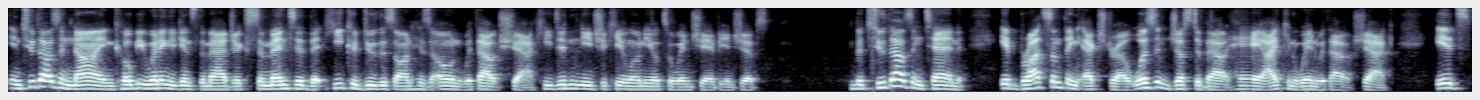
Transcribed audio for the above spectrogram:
in 2009, Kobe winning against the Magic cemented that he could do this on his own without Shaq. He didn't need Shaquille O'Neal to win championships. But 2010, it brought something extra. It wasn't just about, hey, I can win without Shaq. It's,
